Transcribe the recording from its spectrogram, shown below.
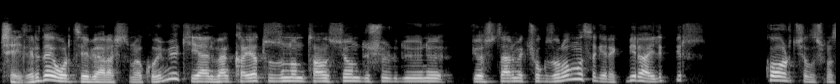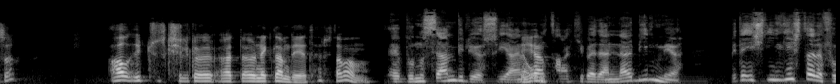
Şeyleri de ortaya bir araştırma koymuyor ki. Yani ben kaya tuzunun tansiyon düşürdüğünü göstermek çok zor olmasa gerek. Bir aylık bir kohort çalışması. Al 300 kişilik hatta örneklem de yeter tamam mı? E, bunu sen biliyorsun yani e, onu takip edenler bilmiyor. Bir de işte ilginç tarafı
